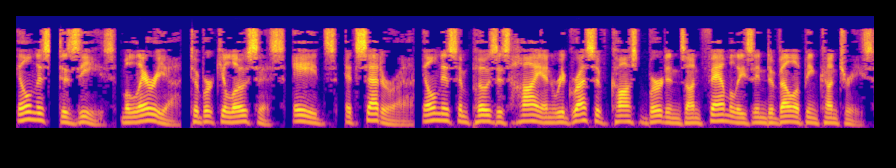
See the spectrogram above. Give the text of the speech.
Illness, disease malaria, tuberculosis, AIDS, etc. Illness imposes high and regressive cost burdens on families in developing countries.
